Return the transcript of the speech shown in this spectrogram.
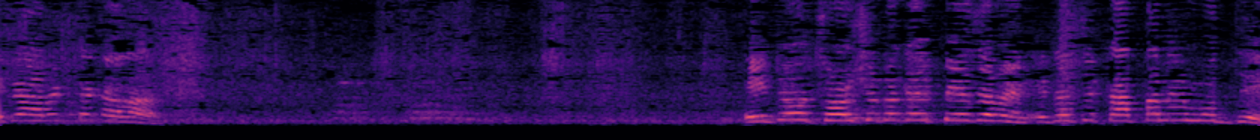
এটা আরেকটা কালার এটাও ছয়শো টাকায় পেয়ে যাবেন। এটা হচ্ছে কাতানের মধ্যে।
